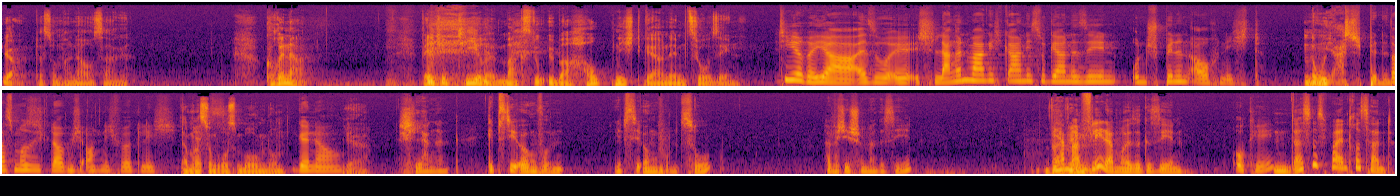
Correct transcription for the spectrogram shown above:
Ja, das ist doch mal eine Aussage. Corinna, welche Tiere magst du überhaupt nicht gerne im Zoo sehen? Tiere, ja. Also äh, Schlangen mag ich gar nicht so gerne sehen und Spinnen auch nicht. Oh ja, Spinnen. Das muss ich, glaube ich, auch nicht wirklich. Da machst du einen großen Bogen drum. Genau. Ja. Schlangen. Gibt es die irgendwo im, gibt's die irgendwo im Zoo? Habe ich die schon mal gesehen? Wir Bei haben mal? Fledermäuse gesehen. Okay. Das ist, war interessant.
